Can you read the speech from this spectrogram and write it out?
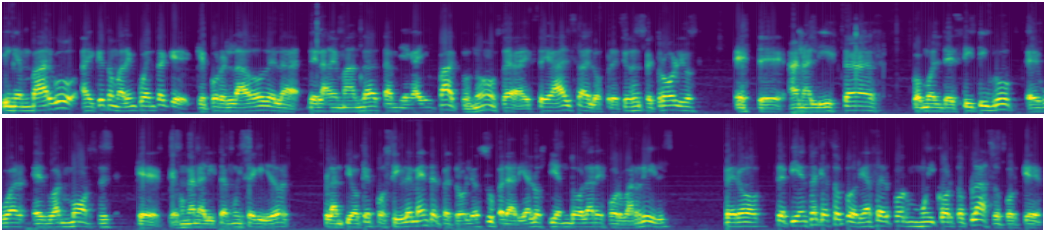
Sin embargo, hay que tomar en cuenta que, por el lado de la, de la demanda también hay impactos, ¿no? O sea, este alza de los precios del petróleo, este, analistas como el de Citigroup, Edward, Edward Morse, que, que es un analista muy seguido, planteó que posiblemente el petróleo superaría los 100 dólares por barril, pero se piensa que eso podría ser por muy corto plazo, porque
